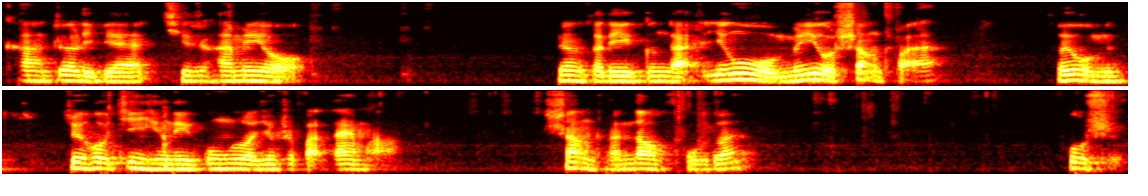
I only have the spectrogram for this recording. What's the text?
看这里边其实还没有任何的一个更改，因为我们没有上传，所以我们最后进行的一个工作就是把代码上传到服务端。push，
